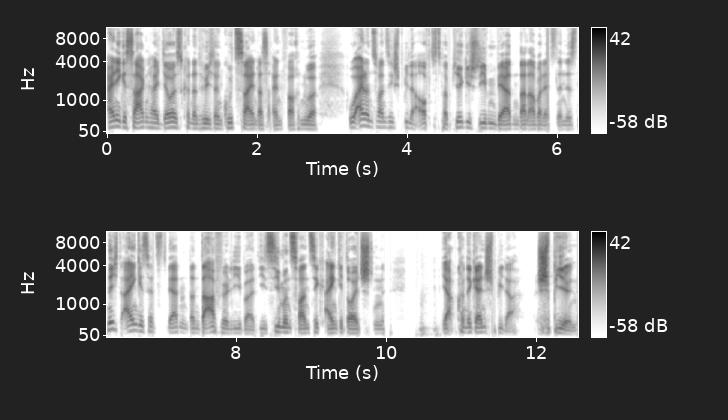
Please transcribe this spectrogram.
einige sagen halt, ja, es könnte natürlich dann gut sein, dass einfach nur U21-Spieler auf das Papier geschrieben werden, dann aber letzten Endes nicht eingesetzt werden und dann dafür lieber die 27 eingedeutschten ja, Kontingentspieler spielen.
